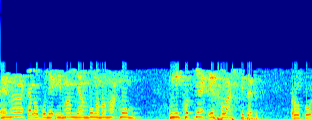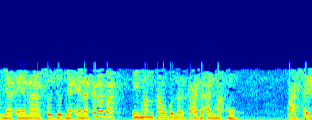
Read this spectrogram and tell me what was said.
Enak kalau punya imam nyambung sama makmum. Ngikutnya ikhlas kita itu rukunya enak sujudnya enak. Kenapa? Imam tahu benar keadaan makmum. Paseh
